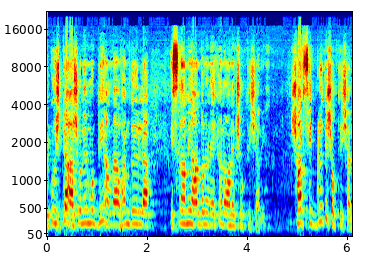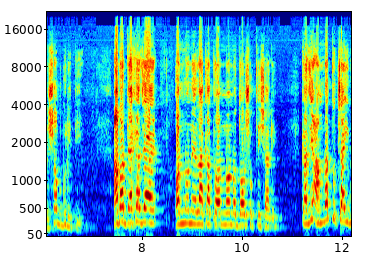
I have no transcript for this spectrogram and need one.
একুশটা আসনের মধ্যেই আমরা আলহামদুলিল্লাহ ইসলামী আন্দোলন এখানে অনেক শক্তিশালী। সব সিটগুলিতে শক্তিশালী, সবগুলিতেই। আবার দেখা যায় অন্য অন্য এলাকাতে অন্য অন্য দল শক্তিশালী। কাজে আমরা তো চাইব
